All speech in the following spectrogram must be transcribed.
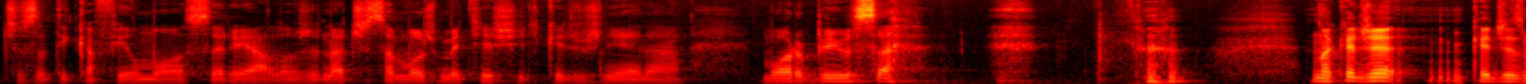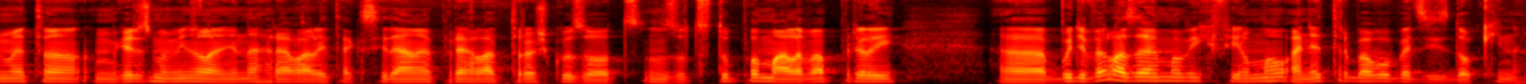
čo sa týka filmov a seriálov, že na čo sa môžeme tešiť, keď už nie na Morbiusa. No keďže, keďže, sme to, keďže sme minule nenahrávali, tak si dáme prehľad trošku s, od, s odstupom, ale v apríli uh, bude veľa zaujímavých filmov a netreba vôbec ísť do kina.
